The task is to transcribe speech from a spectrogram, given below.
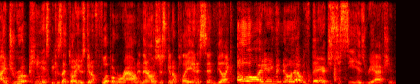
I drew a penis because I thought he was gonna flip him around, and then I was just gonna play innocent and be like, "Oh, I didn't even know that was there," just to see his reaction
